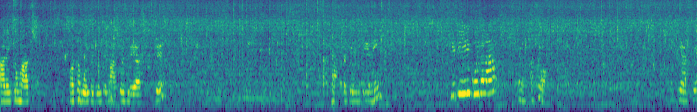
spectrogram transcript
আর একটু মাছ কথা বলতে বলতে মাছও হয়ে আসছে। মাছটাকে উল্টিয়ে নিই। কিটি কই হ্যাঁ, আসো। ঠিক আছে।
